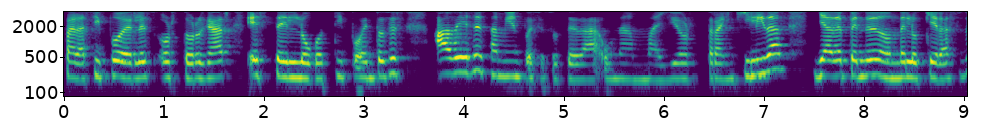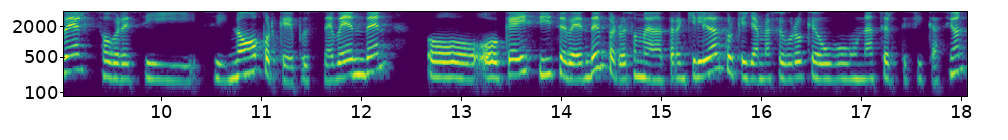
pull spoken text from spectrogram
para así poderles otorgar este logotipo. Entonces, a veces también pues eso te da una mayor tranquilidad. Ya depende de dónde lo quieras ver, sobre si, si no, porque que pues se venden o ok, sí se venden, pero eso me da tranquilidad porque ya me aseguro que hubo una certificación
